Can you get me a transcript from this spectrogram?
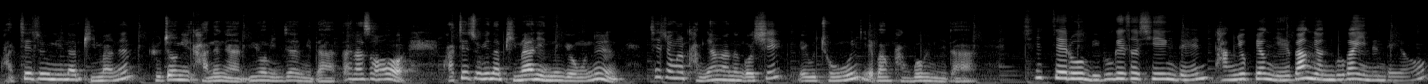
과체중이나 비만은 교정이 가능한 위험 인자입니다. 따라서 과체중이나 비만이 있는 경우는 체중을 감량하는 것이 매우 좋은 예방 방법입니다. 실제로 미국에서 시행된 당뇨병 예방 연구가 있는데요.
